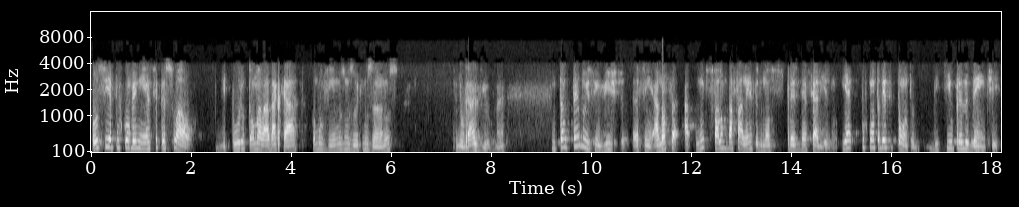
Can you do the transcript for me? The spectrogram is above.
ou se é por conveniência pessoal, de puro toma lá da cá, como vimos nos últimos anos no Brasil, né? Então, tendo isso em vista, assim, a nossa, a, muitos falam da falência do nosso presidencialismo e é por conta desse ponto de que o presidente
